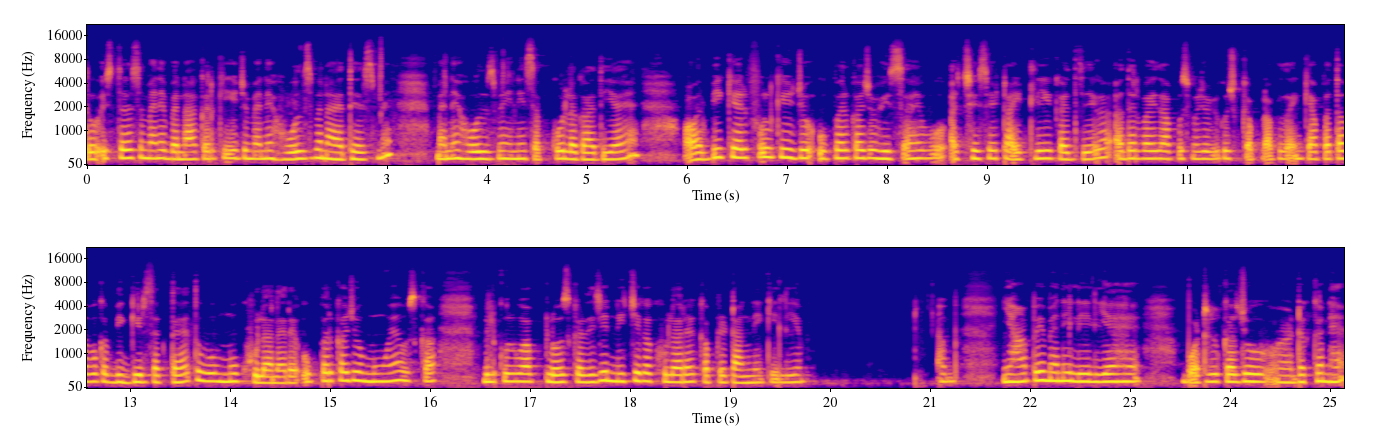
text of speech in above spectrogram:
तो इस तरह से मैंने बना कर के ये जो मैंने होल्स बनाए थे इसमें, मैंने होल्स में इन्हें सबको लगा दिया है। और बी केयरफुल कि जो ऊपर का जो हिस्सा है वो अच्छे से टाइटली कर दीजिएगा। अदरवाइज़ आप उसमें जो भी कुछ कपड़ा फंसाएँगे, क्या पता वो कभी गिर सकता है तो वो मुँह खुला ना रहे। ऊपर का जो मुँह है उसका बिल्कुल वो आप क्लोज़ कर दीजिए, नीचे का खुला रहे कपड़े टांगने के लिए। अब यहाँ पे मैंने ले लिया है बॉटल का जो ढक्कन है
